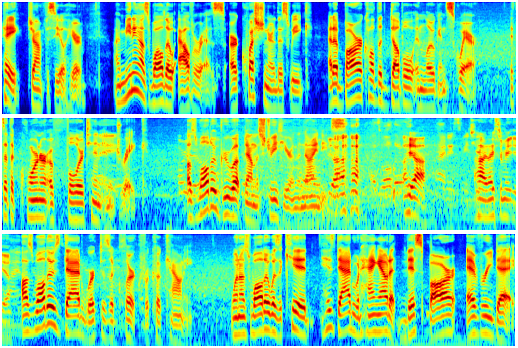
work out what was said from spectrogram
Hey, John Fecile here. I'm meeting Oswaldo Alvarez, our questioner this week, at a bar called The Double in Logan Square. It's at the corner of Fullerton and Drake. Oswaldo grew up down the street here in the 90s. Yeah. Oswaldo? Oh, yeah. Hi, nice to meet you. Hi, nice to meet you. Oswaldo's dad worked as a clerk for Cook County. When Oswaldo was a kid, his dad would hang out at this bar every day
